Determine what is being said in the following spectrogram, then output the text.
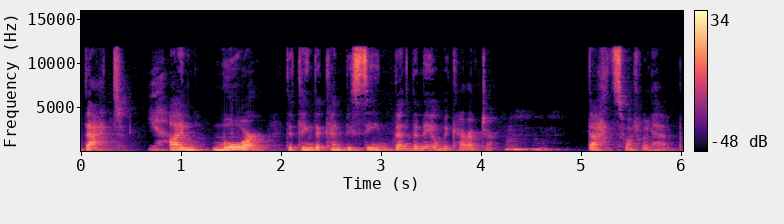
that. Yeah. I'm more the thing that can be seen than the Naomi character. Mm-hmm. That's what will help.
